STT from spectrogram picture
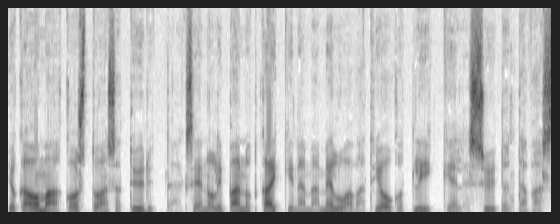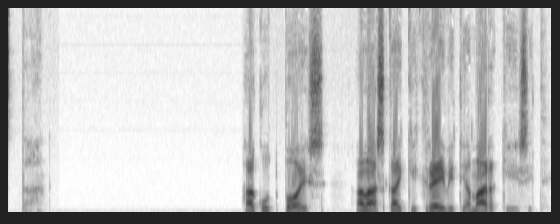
joka omaa kostoansa tyydyttääkseen oli pannut kaikki nämä meluavat joukot liikkeelle syytöntä vastaan. Hakut pois, alas kaikki kreivit ja markiisit,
